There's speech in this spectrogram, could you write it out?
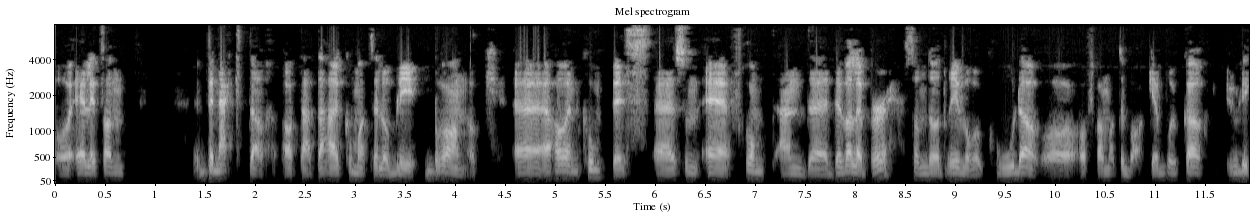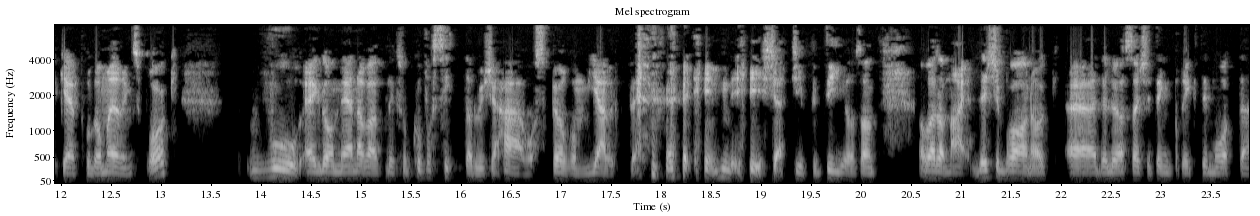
og er litt sånn benekter at dette her kommer til å bli bra nok. Eh, Jeg har en kompis eh, som er front-end developer, som da driver og koder og, og frem og tilbake. Bruker ulike programmeringsspråk. Hvor jeg da mener at liksom, hvorfor sitter du ikke her og spør om hjelp inne i ChatGPT og sånn. Og bare, nei, det er ikke bra nok, eh, det løser ikke ting på riktig måte.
